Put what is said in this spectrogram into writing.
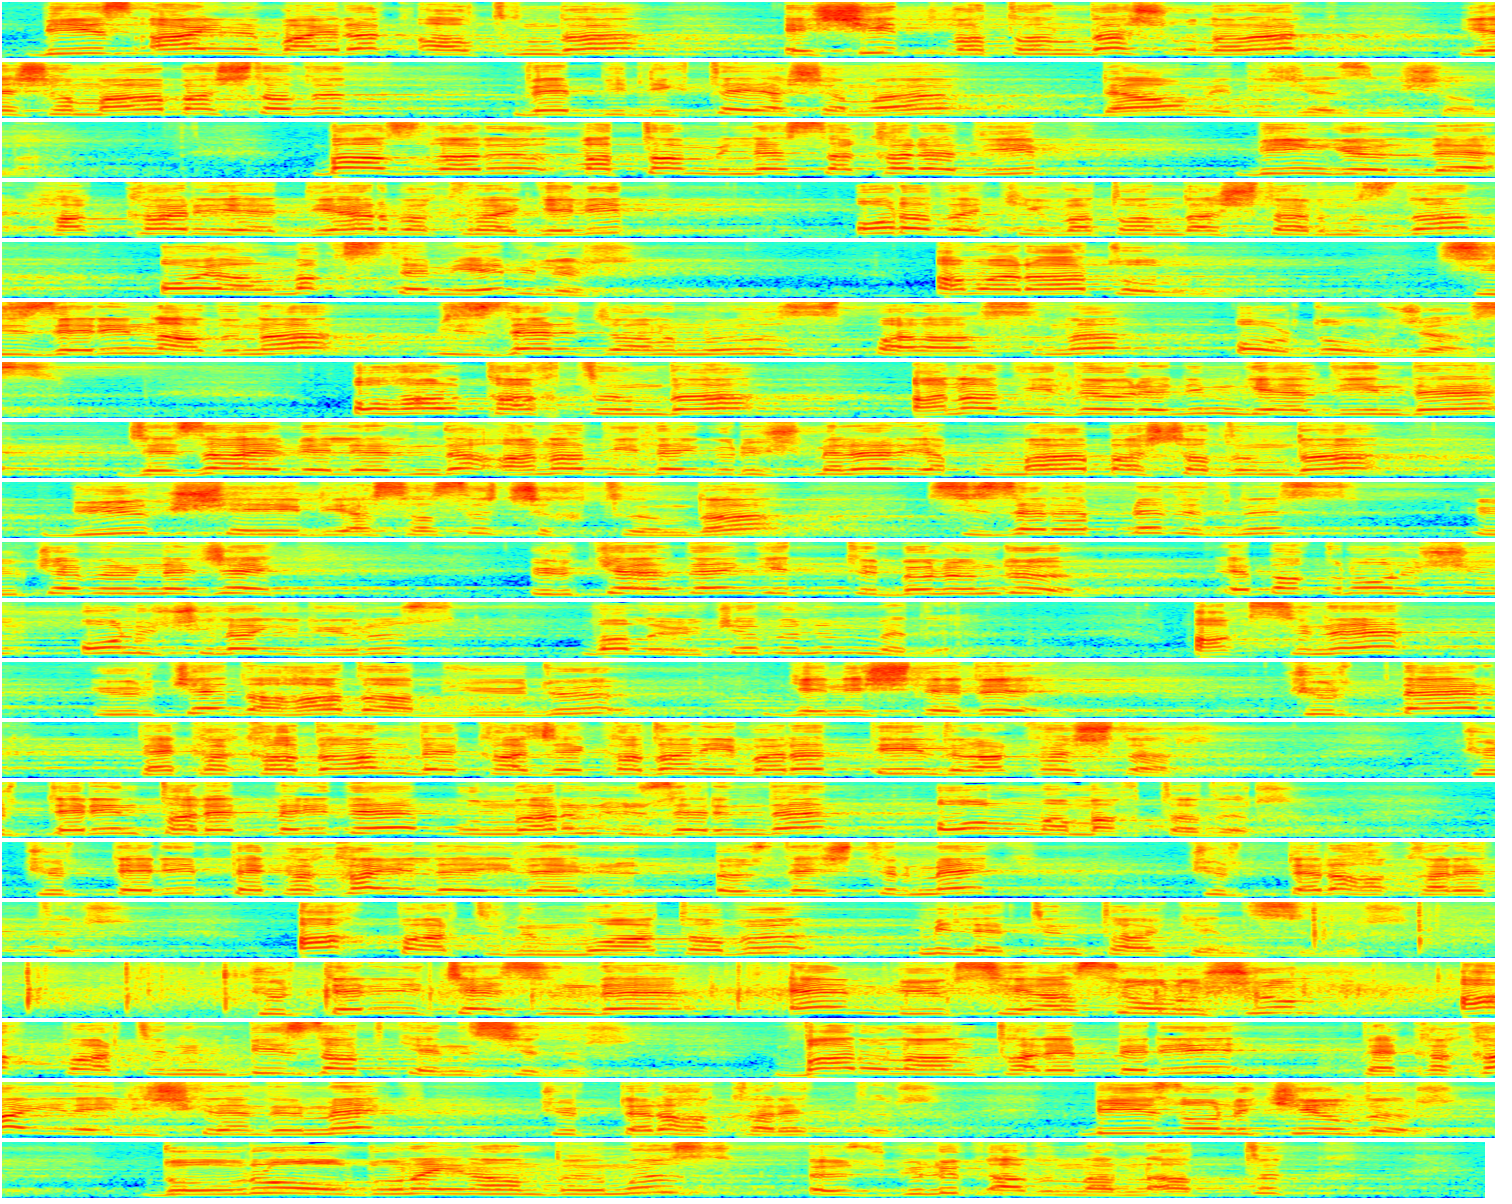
Biz aynı bayrak altında eşit vatandaş olarak yaşamaya başladık ve birlikte yaşamaya devam edeceğiz inşallah. Bazıları vatan millet Sakarya deyip Bingöl'le Hakkari'ye, Diyarbakır'a gelip oradaki vatandaşlarımızdan oy almak istemeyebilir. Ama rahat olun. Sizlerin adına bizler canımız parasına orada olacağız. O hal kalktığında, ana dilde öğrenim geldiğinde, cezaevlerinde ana dilde görüşmeler yapılmaya başladığında, büyük şehir yasası çıktığında sizler hep ne dediniz? Ülke bölünecek. Ülke elden gitti, bölündü. E bakın 13, 13 yıla gidiyoruz. Vallahi ülke bölünmedi. Aksine ülke daha da büyüdü, genişledi. Kürtler PKK'dan ve KCK'dan ibaret değildir arkadaşlar. Kürtlerin talepleri de bunların üzerinden olmamaktadır. Kürtleri PKK ile, ile özdeştirmek Kürtlere hakarettir. AK Parti'nin muhatabı milletin ta kendisidir. Kürtlerin içerisinde en büyük siyasi oluşum AK Parti'nin bizzat kendisidir. Var olan talepleri PKK ile ilişkilendirmek Kürtlere hakarettir. Biz 12 yıldır doğru olduğuna inandığımız özgürlük adımlarını attık.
